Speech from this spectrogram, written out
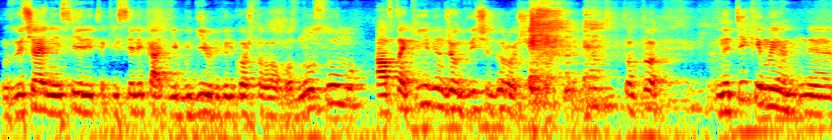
У звичайній сірій такій силікатній будівлі він коштував одну суму, а в такій він вже вдвічі дорожче. Тобто не тільки ми е,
